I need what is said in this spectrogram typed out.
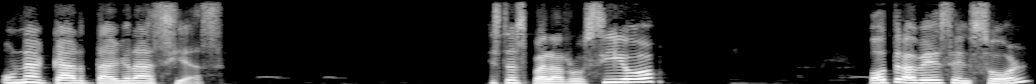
una carta, gracias. Esta es para Rocío. Otra vez el sol,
